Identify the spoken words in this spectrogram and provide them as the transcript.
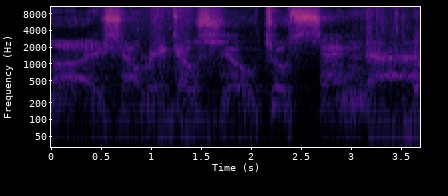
I shall reduce you to cinder.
